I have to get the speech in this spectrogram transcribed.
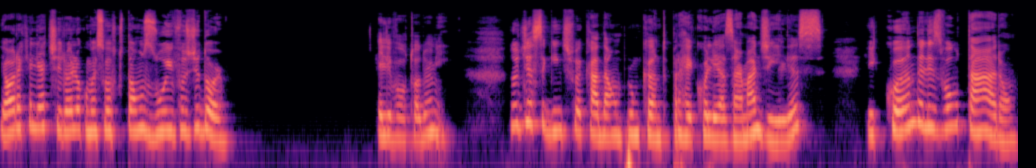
E a hora que ele atirou, ele começou a escutar uns uivos de dor. Ele voltou a dormir. No dia seguinte, foi cada um para um canto para recolher as armadilhas. E quando eles voltaram,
